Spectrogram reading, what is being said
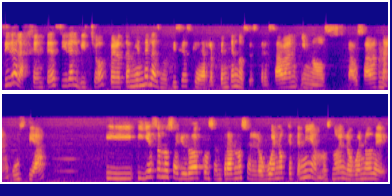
sí de la gente, sí del bicho, pero también de las noticias que de repente nos estresaban y nos causaban angustia. Y, y eso nos ayudó a concentrarnos en lo bueno que teníamos, ¿no? En lo bueno de,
